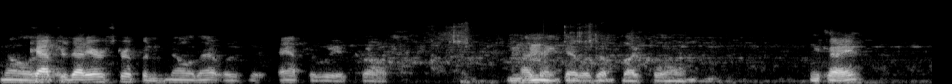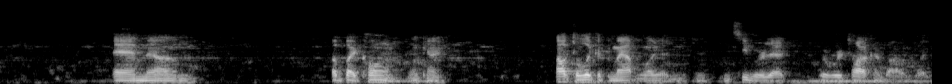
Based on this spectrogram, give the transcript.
No. that captured that airstrip and No, that was after we had crossed. I Mhm. think that was up by Cologne. okay, and um, up by Cologne. Okay, I'll have to look at the map and, look at, and see where that where we're talking about. But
